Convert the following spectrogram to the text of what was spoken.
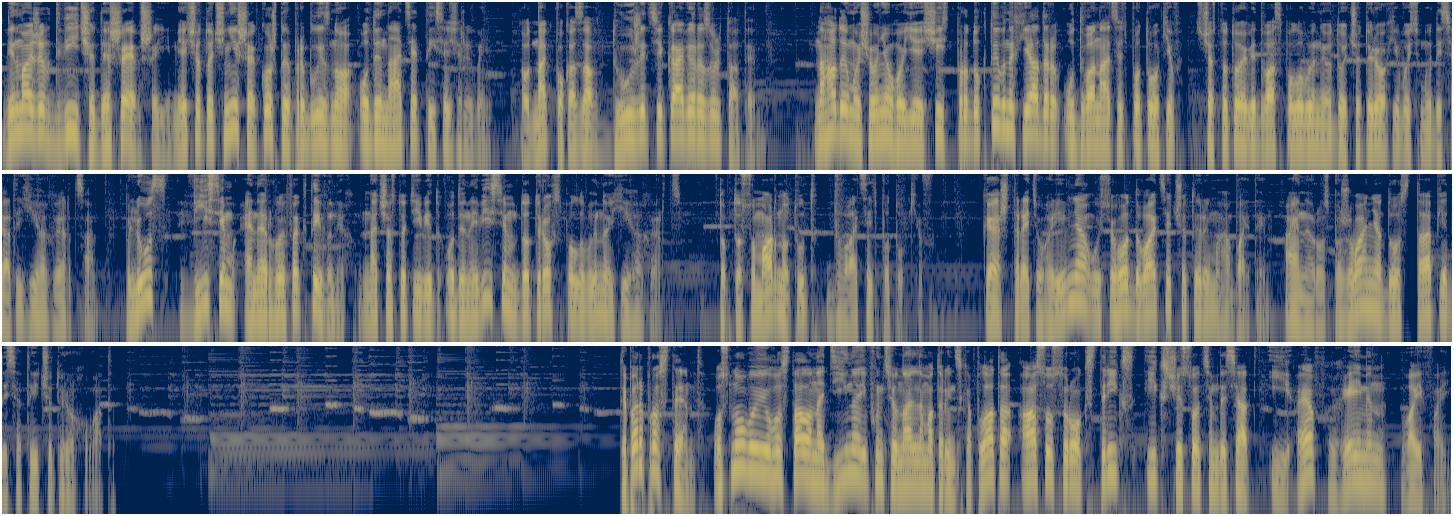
Він майже вдвічі дешевший, якщо точніше, коштує приблизно 11 тисяч гривень. Однак показав дуже цікаві результати. Нагадуємо, що у нього є 6 продуктивних ядер у 12 потоків з частотою від 2,5 до 4,8 ГГц, плюс 8 енергоефективних на частоті від 1,8 до 3,5 ГГц. Тобто сумарно тут 20 потоків. Кеш третього рівня усього 24 МБ, а енергоспоживання до 154 Вт. Тепер про стенд. Основою його стала надійна і функціональна материнська плата Asus ROG Strix X670EF Gaming Wi-Fi.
